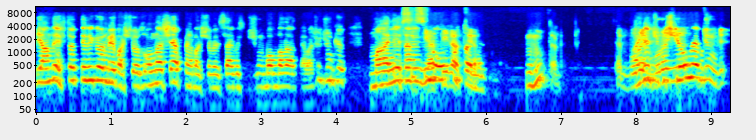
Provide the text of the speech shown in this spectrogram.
bir anda F4'leri görmeye başlıyoruz. Onlar şey yapmaya başlıyor böyle serbest düşün bombalar atmaya başlıyor. Çünkü maliyet analizinde o kurtarmıyor. Tabii. Tabii burayı, Aynen, burayı şey dümdüz,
